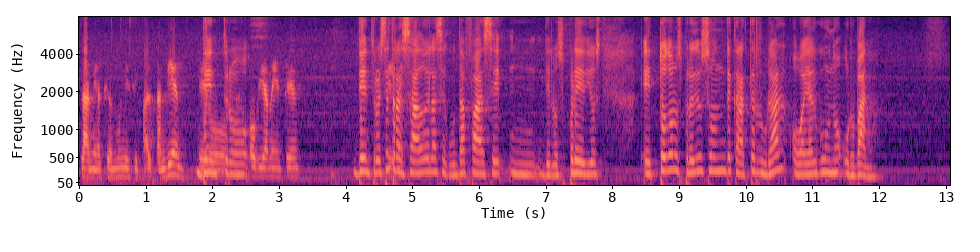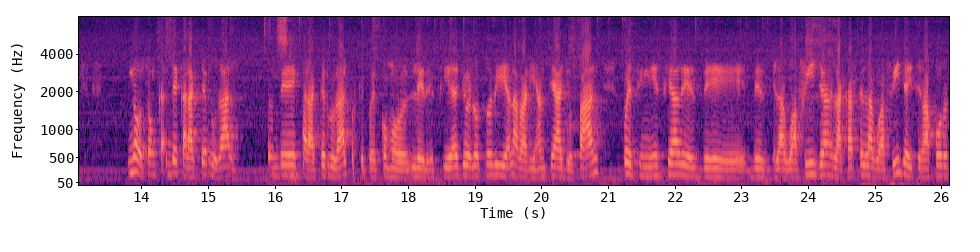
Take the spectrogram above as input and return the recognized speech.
planeación municipal también. Dentro, obviamente Dentro de este trazado de la segunda fase mm, de los predios, eh, ¿todos los predios son de carácter rural o hay alguno urbano? No, son de carácter rural, son de carácter rural porque pues como le decía yo el otro día, la variante Ayopal pues inicia desde, desde la Guafilla, la cárcel La Guafilla y se va por,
